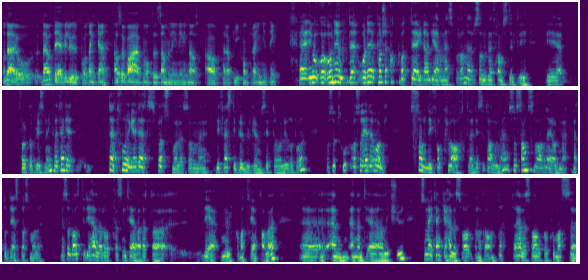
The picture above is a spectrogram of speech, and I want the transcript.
Og det er, jo, det er, jo, det vi lurer på, tenker jeg. Altså, Hva er på en måte sammenligningen av, av terapi kontra ingenting? Eh, jo, og, det, det, og, det, er kanskje akkurat det jeg reagerer mest på, da, med, sånn det ble framstilt i, i folkeopplysning. For jeg tenker, det tror jeg er det spørsmålet som eh, de fleste i publikum sitter og lurer på. Og så, og så er det òg sånn de forklarte disse tallene, så samsvarer det òg med nettopp det spørsmålet. Men så valgte de heller å presentere dette eh, ved 0,3-tallet, eh, NNT er lik 7, som jeg tenker heller svarer på noe annet. Det er heller svarer på hvor masse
